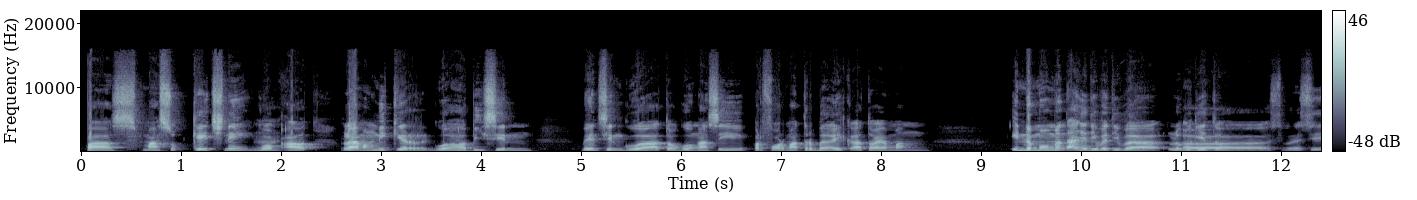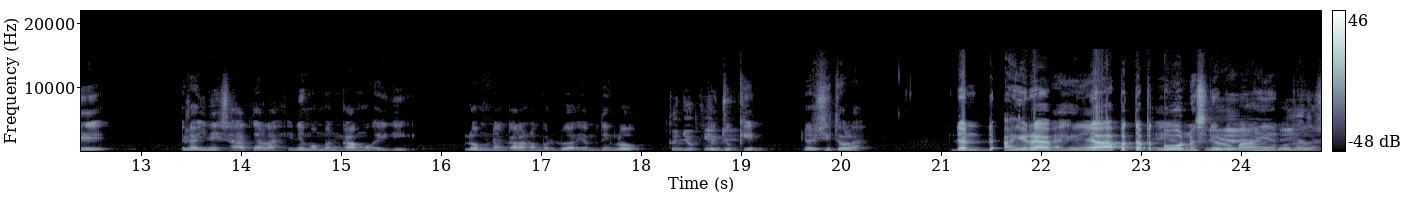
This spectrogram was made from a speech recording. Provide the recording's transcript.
pas masuk cage nih Hmm. walk out lu Iya. emang mikir gua habisin bensin gua atau gua ngasih performa terbaik atau emang in the moment aja tiba-tiba lu begitu Eh, Sebenarnya sih, lah ini saatnya lah. Ini momen kamu Egi. Lo menang kalah nomor 2. Yang penting lo Tunjukin. tunjukin. Dari situlah. dan akhirnya Akhirnya dapat dapat iya. bonus dia Iya, lumayan dapat iya. bonus.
